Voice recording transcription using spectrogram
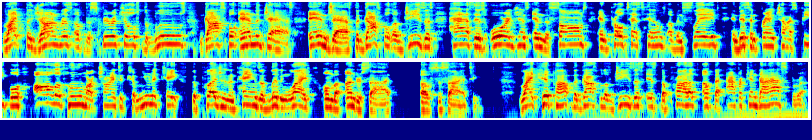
like the genres of the spirituals, the blues, gospel, and the jazz, and jazz, the gospel of Jesus has its origins in the Psalms and protest hymns of enslaved and disenfranchised people, all of whom are trying to communicate the pleasures and pains of living life on the underside of society. Like hip hop, the gospel of Jesus is the product of the African diaspora.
